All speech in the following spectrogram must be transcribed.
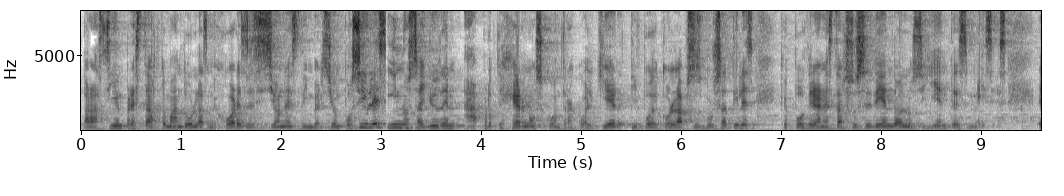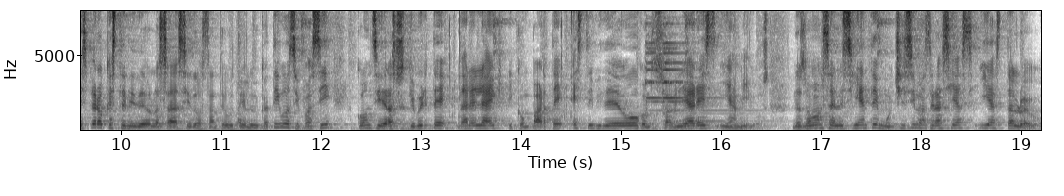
para siempre estar tomando las mejores decisiones de inversión posibles y nos ayuden a protegernos contra cualquier tipo de colapsos bursátiles que podrían estar sucediendo en los siguientes meses. Espero que este video les haya sido bastante útil y educativo. Si fue así, considera suscribirte, dale like y comparte este video con tus familiares y amigos. Nos vemos en el siguiente. Muchísimas gracias y hasta luego.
